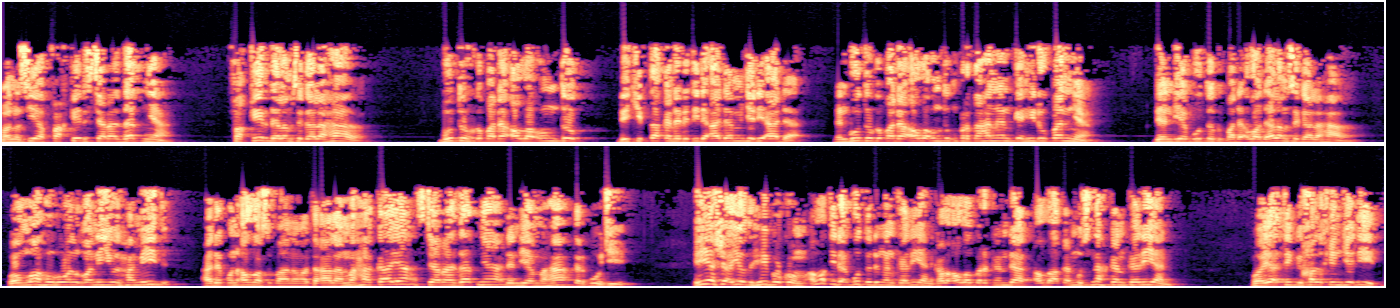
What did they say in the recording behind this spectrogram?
Manusia fakir secara zatnya. Fakir dalam segala hal. Butuh kepada Allah untuk diciptakan dari tidak ada menjadi ada dan butuh kepada Allah untuk mempertahankan kehidupannya dan dia butuh kepada Allah dalam segala hal. Wallahu huwal ghaniyyul hamid. Adapun Allah Subhanahu wa taala Maha Kaya secara zatnya dan dia Maha terpuji. Iya sya'yudhibukum. Allah tidak butuh dengan kalian. Kalau Allah berkehendak, Allah akan musnahkan kalian. Wa ya'ti bi khalqin jadid.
